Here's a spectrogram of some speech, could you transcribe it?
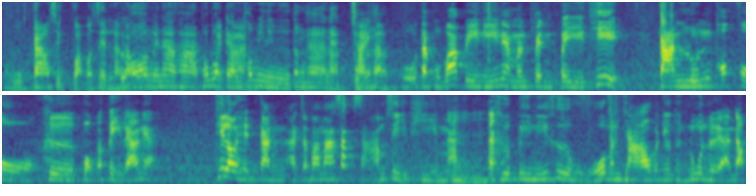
โอ้โห90กว่าเปอร์เซ็นต์แล้วเราว่าไม่น่าพลาด เพราะโปรแกรมไม่พลาดเขามีในมือตั้ง 5 นัด ใช่ถูกไหมครับโอ้แต่ผมว่าปีนี้เนี่ยมันเป็นปีที่การลุ้นท็อปโฟคือปกติแล้วเนี่ย ที่เราเห็นกันอาจจะประมาณสัก 3-4 ทีมนะ อืมแต่คือปีนี้คือโหมันยาวมันจนถึงนู่นเลย อันดับ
